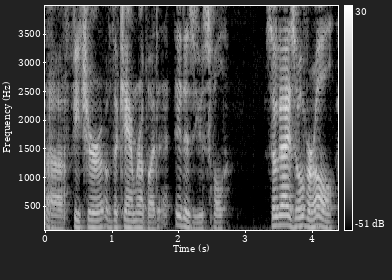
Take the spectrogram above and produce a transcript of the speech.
uh, feature of the camera, but it is useful. So guys, overall,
